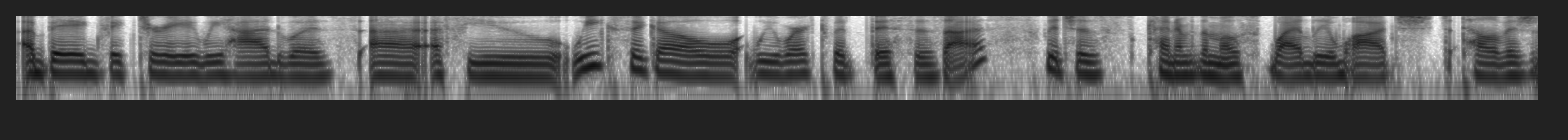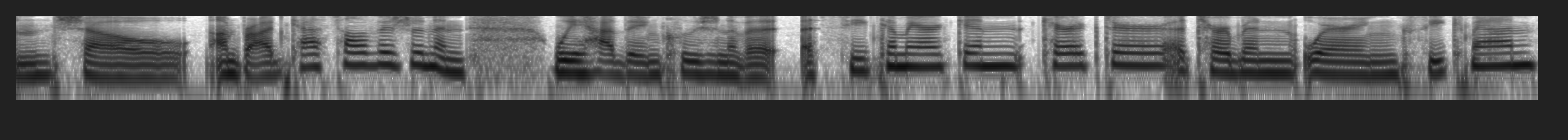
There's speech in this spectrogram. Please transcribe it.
a big victory we had was uh, a few weeks ago. We worked with This Is Us, which is is kind of the most widely watched television show on broadcast television. And we had the inclusion of a, a Sikh American character, a turban wearing Sikh man,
